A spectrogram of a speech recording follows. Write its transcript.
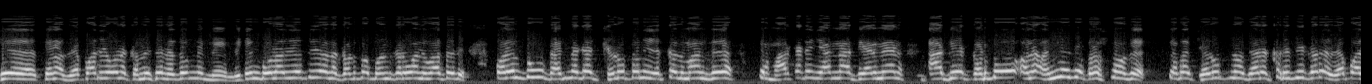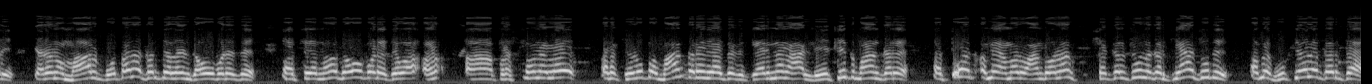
જે તેના વેપારીઓ અને કમિશન એજન્ટની મિટિંગ બોલાવી હતી અને કડદો બંધ કરવાની વાત હતી. પરંતુ કાંઈક ને કાંઈક ખેડૂતોની એક જ માંગ છે કે માર્કેટિંગ યાર્ડના ચેરમેન આ જે કડદો અને અન્ય જે પ્રશ્નો છે કે ભાઈ ખેડૂતનો જયારે ખરીદી કરે વેપારી, ત્યારે એનો માલ પોતાના ખર્ચે લઈને જવો પડે છે. તે ન જવો પડે તેવા પ્રશ્નોને લઈ અને ખેડૂતો માંગ કરી રહ્યા છે કે ચેરમેન આ લેખિત માંગ કરે, તો જ અમે અમારું આંદોલન શકલશું નગર ત્યાં સુધી? અમે ભૂખ્યા ન કરતા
